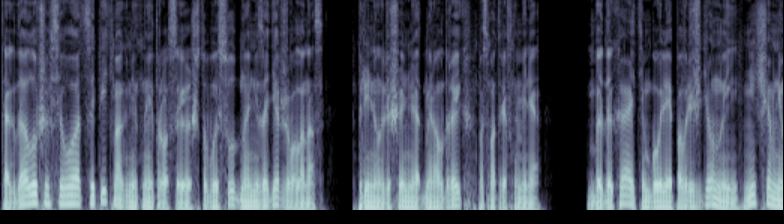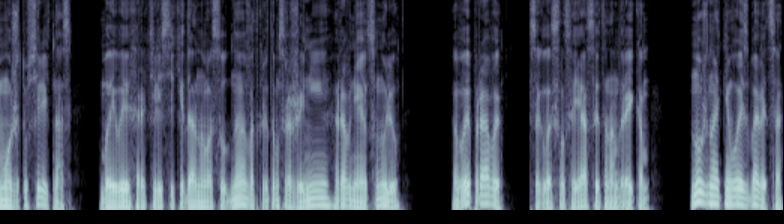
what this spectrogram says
«Тогда лучше всего отцепить магнитные тросы, чтобы судно не задерживало нас», — принял решение адмирал Дрейк, посмотрев на меня. «БДК, тем более поврежденный, ничем не может усилить нас. Боевые характеристики данного судна в открытом сражении равняются нулю». «Вы правы», — согласился я с Итаном Дрейком. «Нужно от него избавиться,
